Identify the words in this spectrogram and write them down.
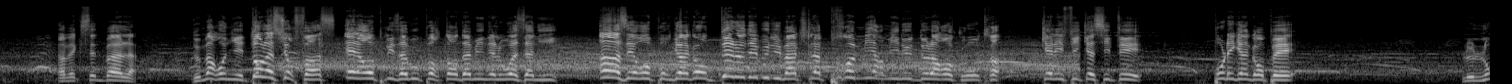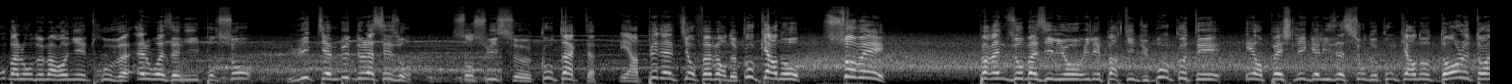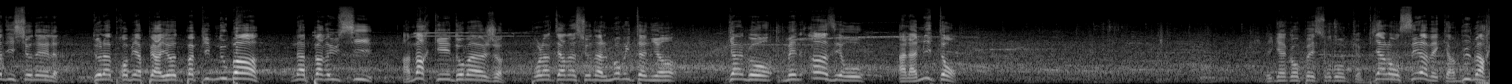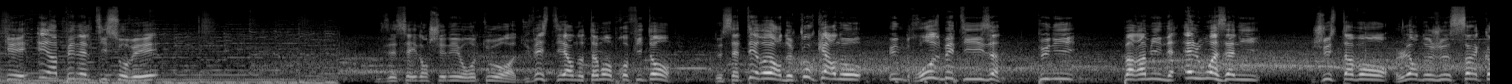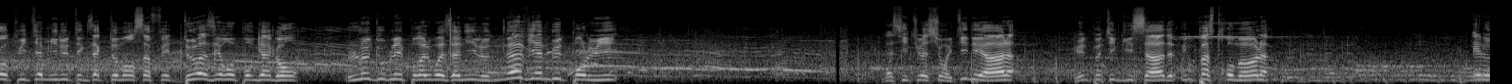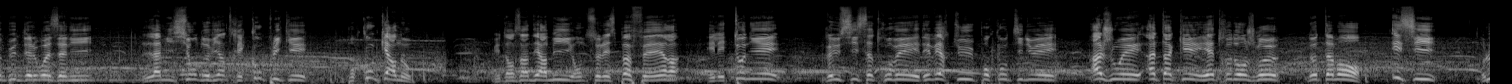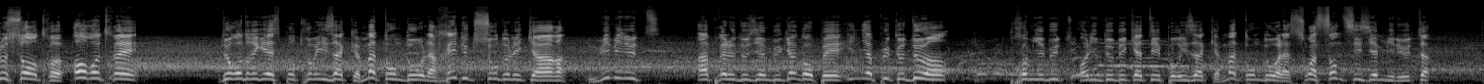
avec cette balle de Marronnier dans la surface et la reprise à bout portant d'Amin El Ouazani. 1-0 pour Guingamp dès le début du match, la première minute de la rencontre. Quelle efficacité pour les Guingampais. Le long ballon de Marronnier trouve El Ouazani pour son huitième but de la saison. S'ensuit ce contact et un pénalty en faveur de Concarneau. Sauvé par Enzo Basilio. Il est parti du bon côté et empêche l'égalisation de Concarneau dans le temps additionnel de la première période. Papib Nouba n'a pas réussi à marquer. Dommage pour l'international mauritanien. Guingamp mène 1-0 à la mi-temps. Les Guingampais sont donc bien lancés avec un but marqué et un penalty sauvé. Ils essayent d'enchaîner au retour du vestiaire, notamment en profitant de cette erreur de Concarneau. Une grosse bêtise punie par Amin El Ouazani. Juste avant l'heure de jeu, 58e minute exactement, ça fait 2 à 0 pour Guingamp. Le doublé pour El Ouazani, le 9e but pour lui. La situation est idéale. Une petite glissade, une passe trop molle. Et le but d'El Ouazani. La mission devient très compliquée pour Concarneau. Mais dans un derby, on ne se laisse pas faire. Et les Tonniers réussissent à trouver des vertus pour continuer à jouer, attaquer et être dangereux. Notamment ici, le centre en retrait de Rodriguez pour trouver Isaac Matondo. La réduction de l'écart. 8 minutes après le deuxième but guingampais. Il n'y a plus que 2-1. Premier but en Ligue 2 BKT pour Isaac Matondo à la 66e minute.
